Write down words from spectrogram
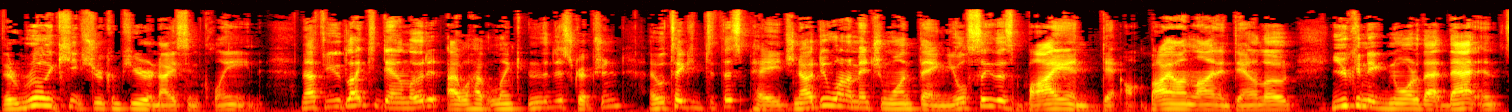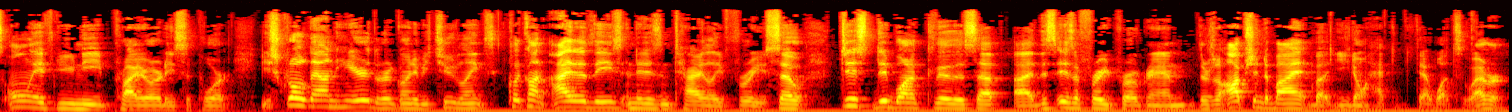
that really keeps your computer nice and clean. Now if you'd like to download it, I will have a link in the description. It will take you to this page. Now I do want to mention one thing. You'll see this buy and buy online and download. You can ignore that. That and it's only if you need priority support. If you scroll down here, there are going to be two links. Click on either of these and it is entirely free. So just did want to clear this up. Uh, this is a free program. There's an option to buy it, but you you don't have to do that whatsoever.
